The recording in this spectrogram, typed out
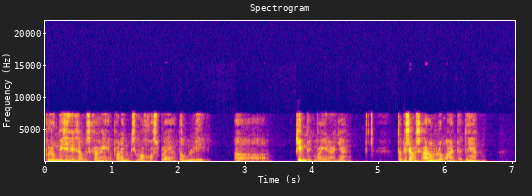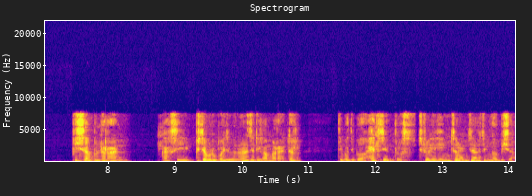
belum bisa sih sampai sekarang ya. Paling cuma cosplay atau beli uh, gimmick mainannya. Tapi sampai sekarang belum ada tuh yang bisa beneran kasih bisa berubah beneran jadi Kamen Rider tiba-tiba henshin terus cering cering cering nggak bisa.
